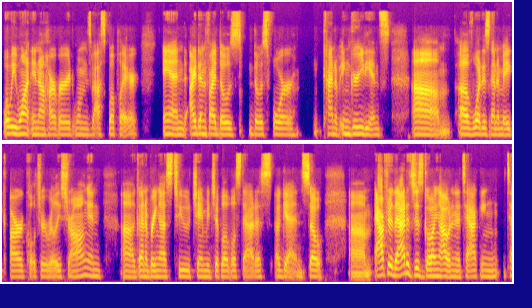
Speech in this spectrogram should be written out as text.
what we want in a Harvard women's basketball player, and identified those those four kind of ingredients um, of what is going to make our culture really strong and uh, going to bring us to championship level status again. So um, after that, it's just going out and attacking t-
